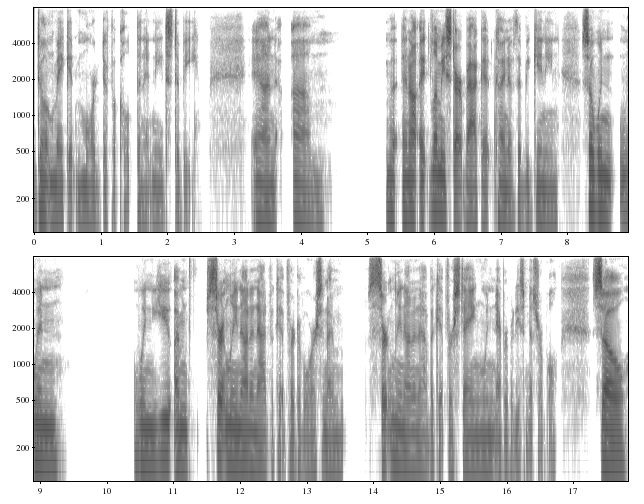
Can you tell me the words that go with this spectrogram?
don't make it more difficult than it needs to be. And um and I, let me start back at kind of the beginning. So when when when you I'm certainly not an advocate for divorce and I'm certainly not an advocate for staying when everybody's miserable. So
